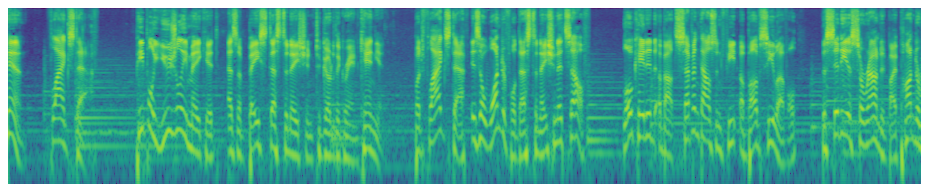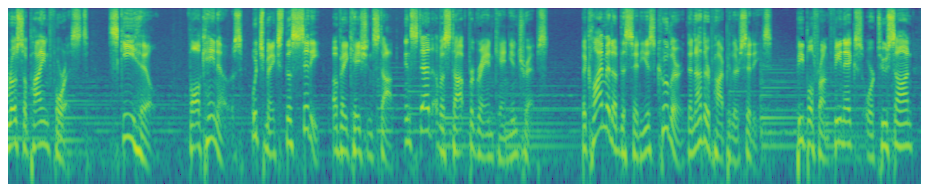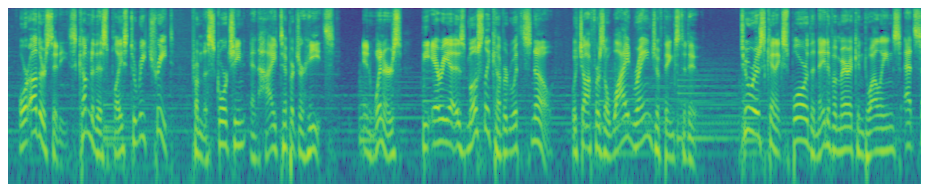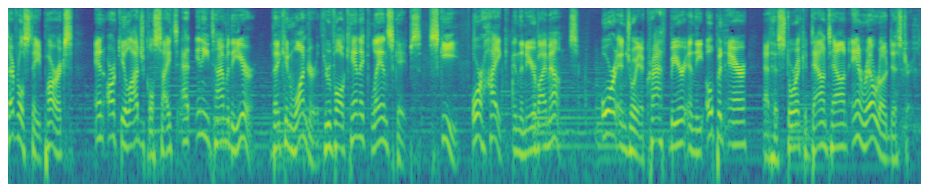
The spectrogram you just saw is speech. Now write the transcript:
10. Flagstaff. People usually make it as a base destination to go to the Grand Canyon, but Flagstaff is a wonderful destination itself. Located about 7,000 feet above sea level, the city is surrounded by ponderosa pine forests, ski hill, volcanoes, which makes the city a vacation stop instead of a stop for Grand Canyon trips. The climate of the city is cooler than other popular cities. People from Phoenix or Tucson or other cities come to this place to retreat from the scorching and high temperature heats. In winters, the area is mostly covered with snow, which offers a wide range of things to do. Tourists can explore the Native American dwellings at several state parks and archaeological sites at any time of the year. They can wander through volcanic landscapes, ski, or hike in the nearby mountains, or enjoy a craft beer in the open air at historic downtown and railroad district.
